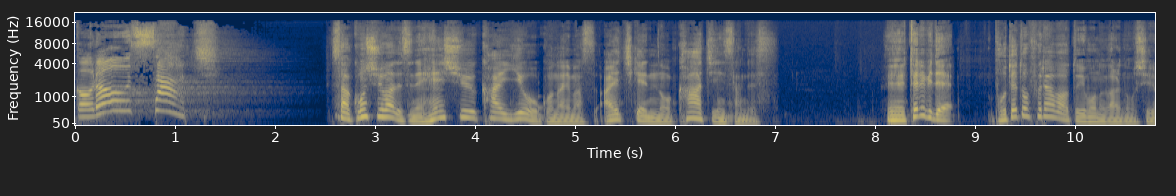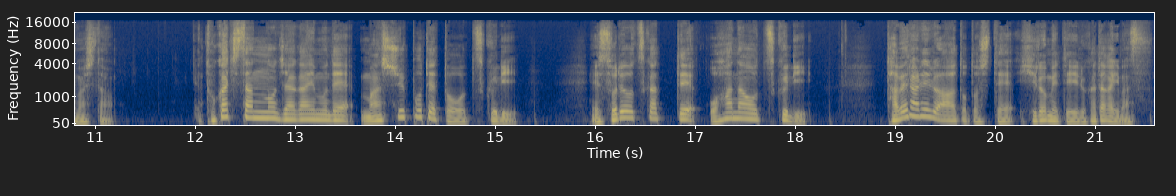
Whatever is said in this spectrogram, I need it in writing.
ゴローサーチ。さあ今週はですね編集会議を行います。愛知県のカーチンさんです、えーテレビでポテトフラワーというものがあるのを知りました。十勝産のじゃがいもでマッシュポテトを作りえーそれを使ってお花を作り食べられるアートとして広めている方がいます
